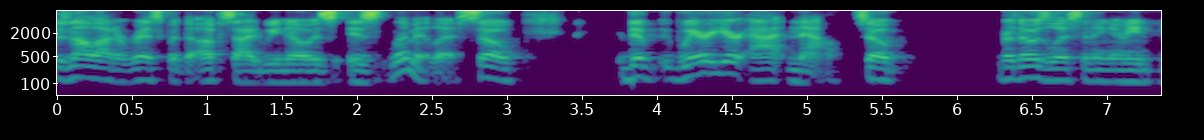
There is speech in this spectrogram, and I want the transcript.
there's not a lot of risk, but the upside we know is is limitless. So the where you're at now. So for those listening, I mean,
